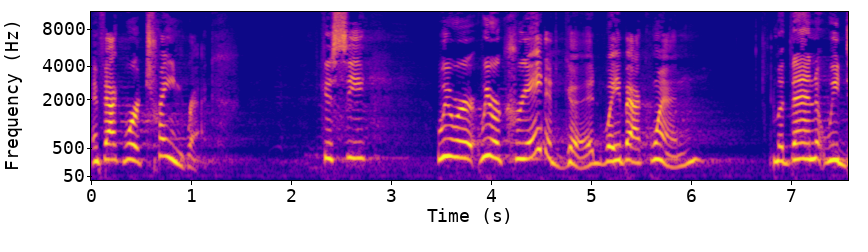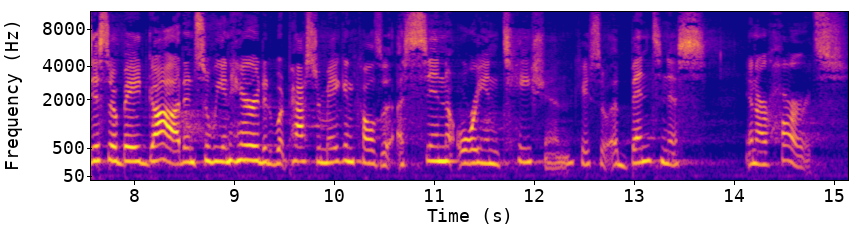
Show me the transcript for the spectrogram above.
In fact, we're a train wreck. Because, see, we were, we were created good way back when, but then we disobeyed God, and so we inherited what Pastor Megan calls a, a sin orientation. Okay, so a bentness in our hearts.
